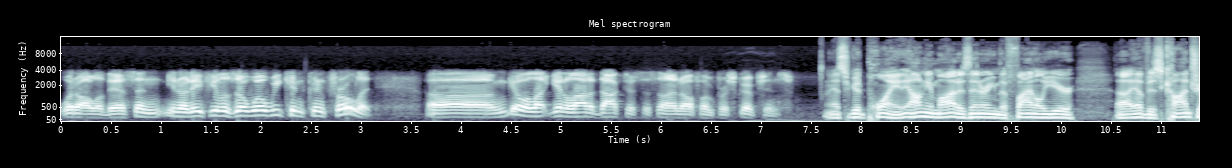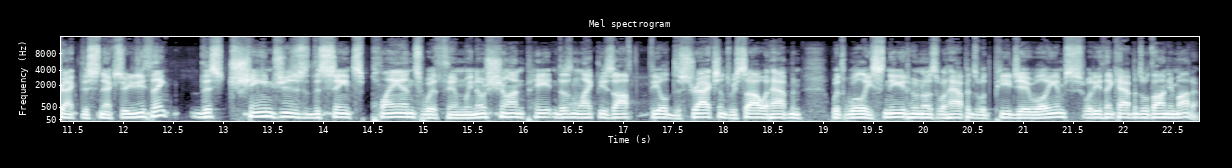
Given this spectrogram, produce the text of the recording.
with all of this, and you know they feel as though well we can control it uh, get, a lot, get a lot of doctors to sign off on prescriptions. That's a good point. Onyemata is entering the final year uh, of his contract this next year. Do you think this changes the Saints' plans with him? We know Sean Payton doesn't like these off-field distractions. We saw what happened with Willie Snead. Who knows what happens with P.J. Williams? What do you think happens with Onyemata?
